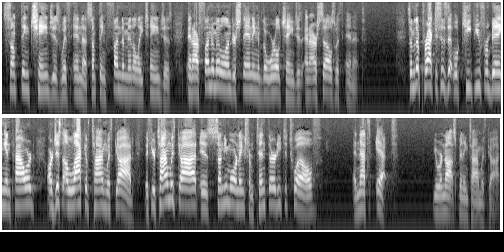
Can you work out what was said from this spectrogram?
something changes within us. Something fundamentally changes. And our fundamental understanding of the world changes, and ourselves within it. Some of the practices that will keep you from being empowered are just a lack of time with God. If your time with God is Sunday mornings from 10:30 to 12 and that's it, you are not spending time with God.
